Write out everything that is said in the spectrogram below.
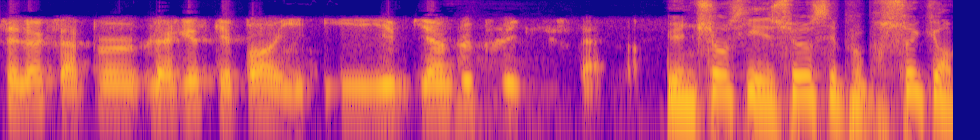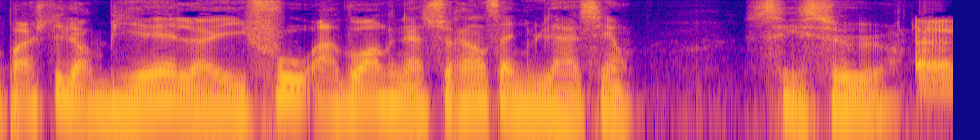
c'est là que ça peut, le risque est pas, il, est un peu plus existant. Une chose qui est sûre, c'est pour ceux qui n'ont pas acheté leur billet, là, il faut avoir une assurance annulation. C'est sûr. Euh,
